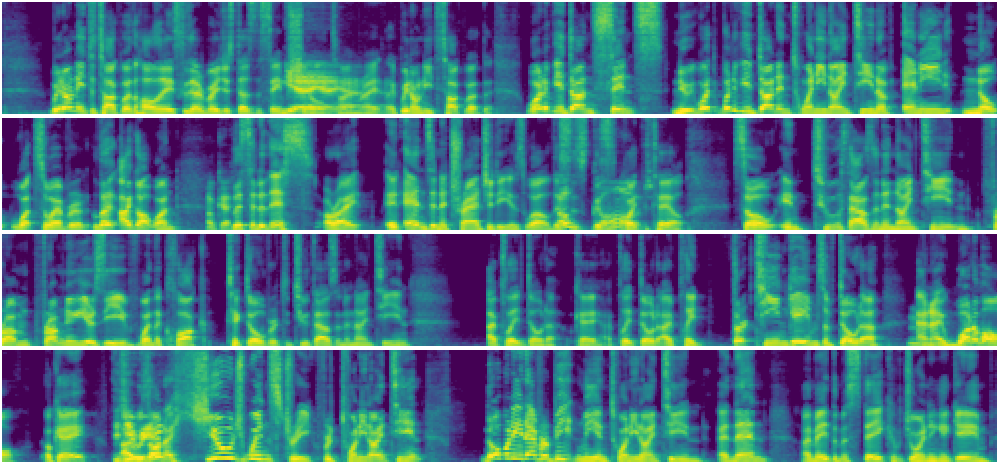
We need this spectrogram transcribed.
We don't need to talk about the holidays because everybody just does the same Yeah, shit all yeah, the time, yeah, right? Like we don't need to talk about that. What have you done since new? What What have you done in 2019 of any note whatsoever? Li- I got one. Okay. Listen to this. All right. It ends in a tragedy as well. This Oh, is this is quite the tale. So in 2019, from from New Year's Eve, when the clock ticked over to 2019, I played Dota. Okay, I played Dota. I played 13 games of Dota, and I won them all. Okay, Mm-hmm. I was really? on a huge win streak for 2019. Nobody had ever beaten me in 2019, and then I made the mistake of joining a game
